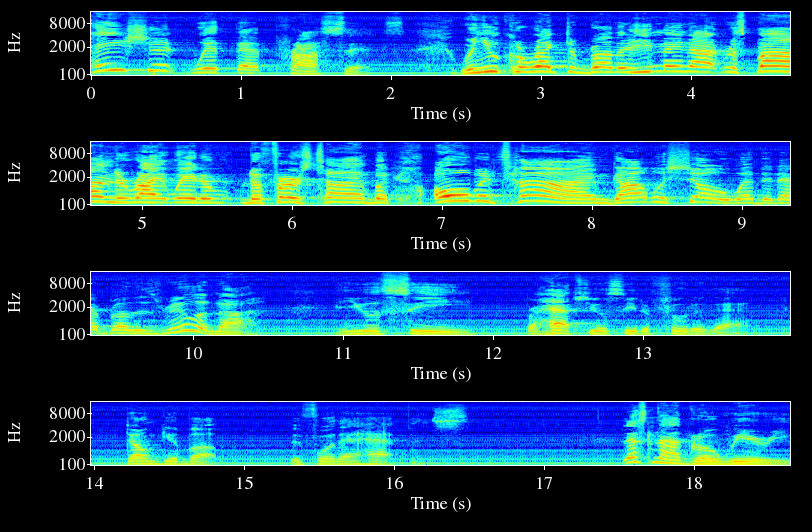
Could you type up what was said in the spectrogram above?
patient with that process. When you correct a brother, he may not respond the right way the, the first time, but over time, God will show whether that brother is real or not. And you'll see, perhaps you'll see the fruit of that. Don't give up before that happens. Let's not grow weary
